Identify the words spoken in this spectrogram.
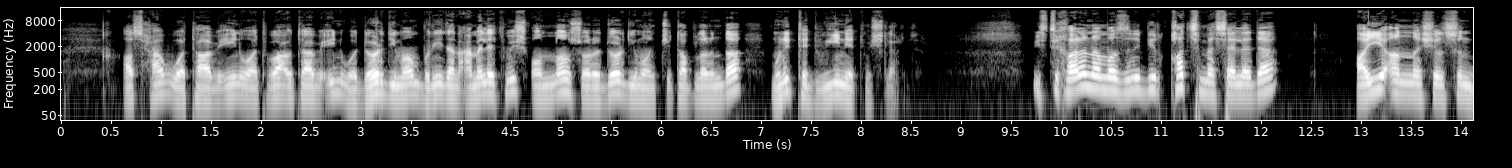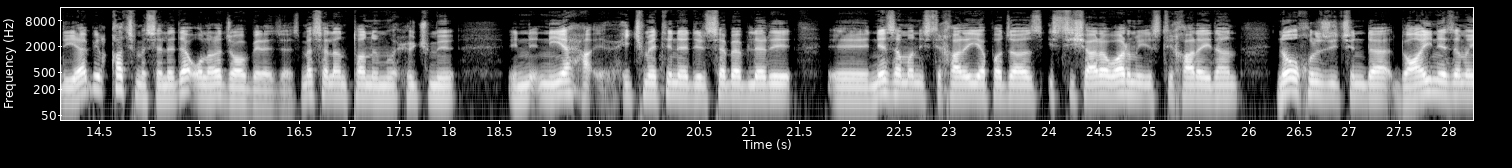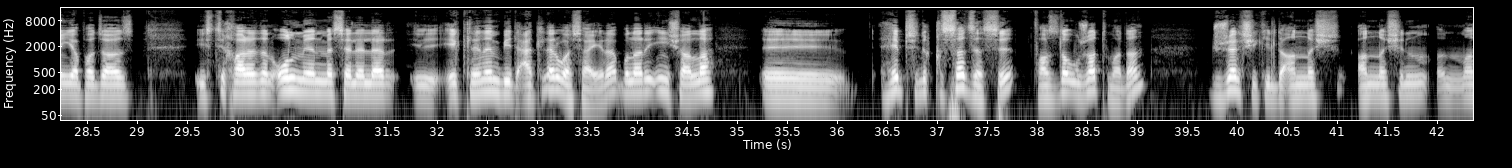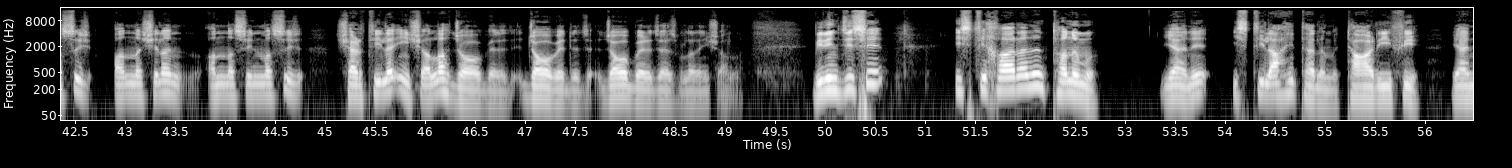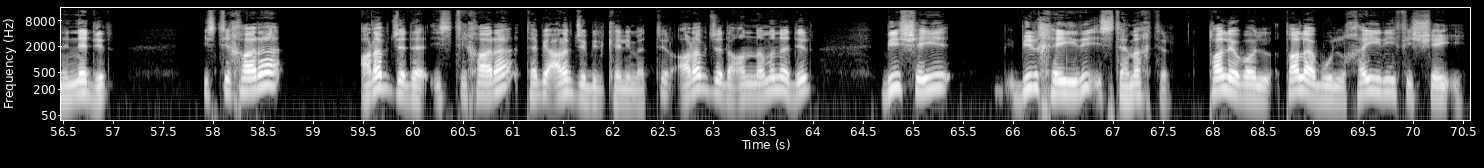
ashab ve tabi'in ve etba'u tabi'in ve dört imam buniden amel etmiş. Ondan sonra dört imam kitaplarında bunu tedvin etmişlerdir. İstihara namazını birkaç meselede ayı anlaşılsın diye birkaç meselede onlara cevap vereceğiz. Mesela tanımı, hükmü, niye hikmeti nedir, sebepleri, e, ne zaman istihareyi yapacağız, istişare var mı istihareyden, ne okuruz içinde, duayı ne zaman yapacağız, istihareden olmayan meseleler, e, eklenen bid'atler vesaire bunları inşallah e, hepsini kısacası fazla uzatmadan güzel şekilde anlaş, anlaşılması anlaşılan anlaşılması şartıyla inşallah cevap vereceğiz. Cevap, edeceğiz, cevap vereceğiz bunlara inşallah. Birincisi istiharanın tanımı. Yani istilahi tanımı, tarifi. Yani nedir? İstihara Arapçada istihara tabi Arapça bir kelimettir. Arapçada anlamı nedir? Bir şeyi bir hayri istemektir. Talebul, talebul hayri fi şey'i.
